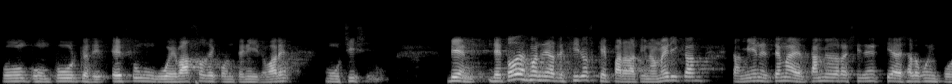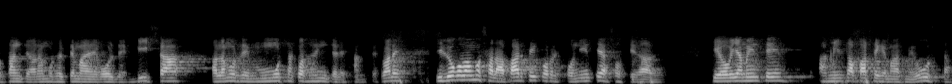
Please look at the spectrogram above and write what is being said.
Pum, pum, pum, que es un huevazo de contenido, ¿vale? Muchísimo. Bien, de todas maneras deciros que para Latinoamérica también el tema del cambio de residencia es algo importante. Hablamos del tema de Golden Visa, hablamos de muchas cosas interesantes, ¿vale? Y luego vamos a la parte correspondiente a sociedades, que obviamente a mí es la parte que más me gusta.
